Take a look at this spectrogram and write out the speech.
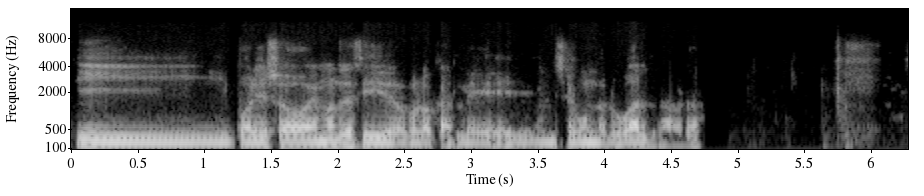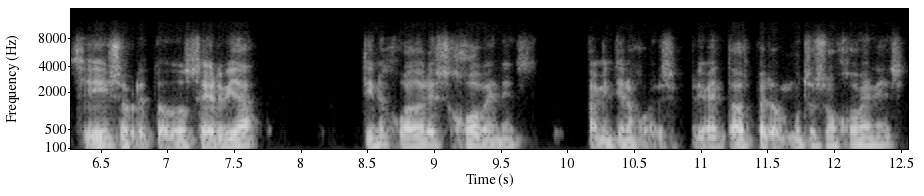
y por eso hemos decidido colocarle en segundo lugar, la verdad. Sí, sobre todo Serbia tiene jugadores jóvenes, también tiene jugadores experimentados, pero muchos son jóvenes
